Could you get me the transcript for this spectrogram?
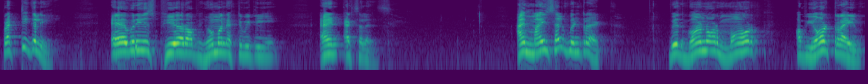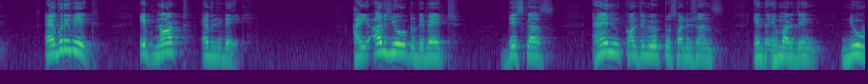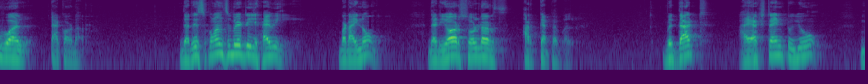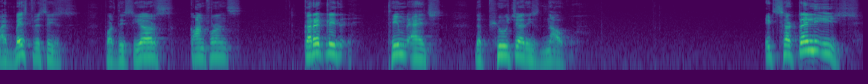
practically every sphere of human activity and excellence. I myself interact with one or more of your tribe every week, if not every day. I urge you to debate, discuss, and contribute to solutions in the emerging New World Tech Order. The responsibility is heavy, but I know that your shoulders are capable. With that, I extend to you my best wishes for this year's conference, correctly themed as The Future is Now. It certainly is,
